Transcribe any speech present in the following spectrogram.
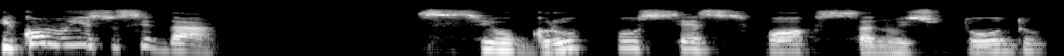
E como isso se dá? Se o grupo se esforça no estudo,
